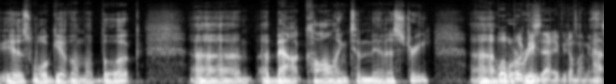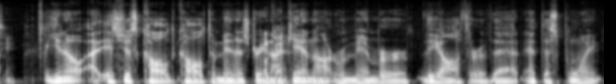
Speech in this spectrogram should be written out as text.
is we'll give them a book um, about calling to ministry. Uh, What book read- is that, if you don't mind me asking? you know, it's just called Call to Ministry, and I cannot remember the author of that at this point.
